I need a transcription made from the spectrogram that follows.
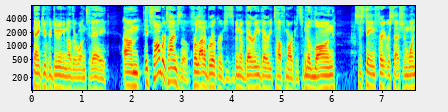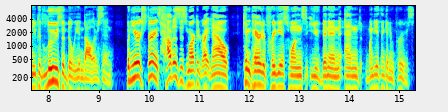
Thank you for doing another one today. Um, it's somber times though for a lot of brokers. It's been a very, very tough market. It's been a long, sustained freight recession, one you could lose a billion dollars in. But in your experience, how does this market right now compare to previous ones you've been in, and when do you think it improves?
